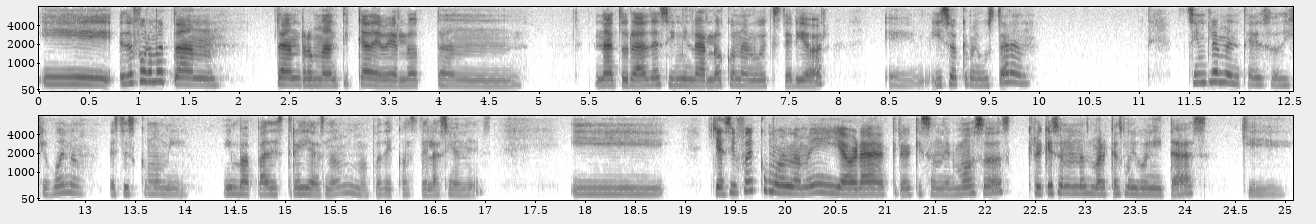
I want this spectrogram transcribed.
Y esa forma tan, tan romántica de verlo, tan natural de asimilarlo con algo exterior, eh, hizo que me gustaran. simplemente eso, dije, bueno, este es como mi, mi mapa de estrellas, ¿no? Mi mapa de constelaciones. Y, y así fue como lo amé y ahora creo que son hermosos. Creo que son unas marcas muy bonitas que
